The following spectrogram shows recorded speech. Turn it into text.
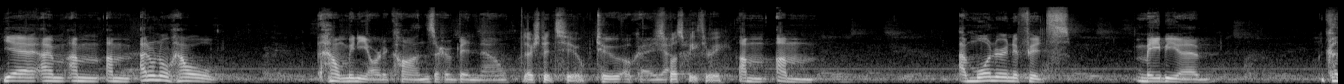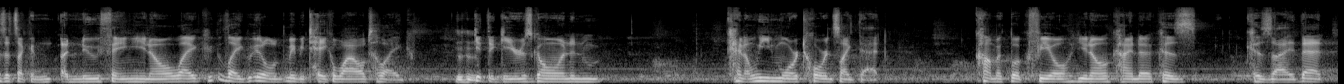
yeah. I'm, I'm, I'm. I don't know how how many Articons there have been now. there's been two Two. Okay. Yeah. supposed to be three I'm I'm I'm wondering if it's maybe a because it's like a, a new thing, you know, like like it'll maybe take a while to like Mm-hmm. get the gears going and kind of lean more towards like that comic book feel, you know, kind of because because I that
